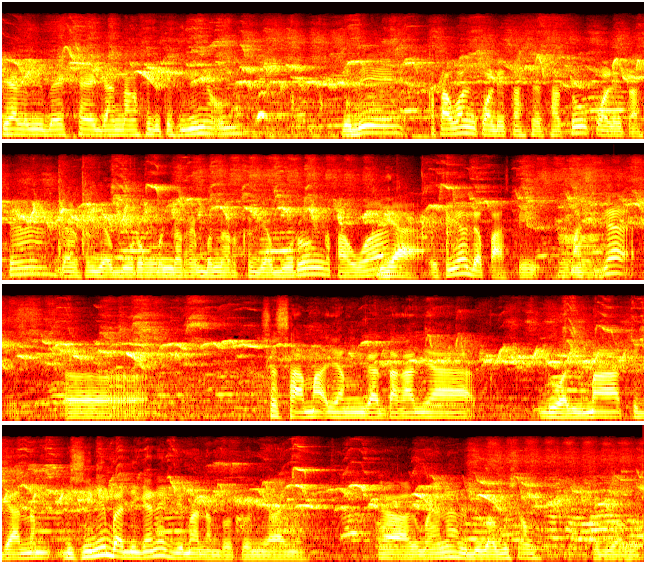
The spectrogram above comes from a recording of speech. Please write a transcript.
Ya lebih baik saya gantang sedikit begini om. Jadi ketahuan kualitasnya satu, kualitasnya dan kerja burung bener-bener kerja burung ketahuan. Iya, itunya udah pasti. Maksudnya eh, sesama yang gantangannya 25, 36, di sini bandingannya gimana menurut lu nilainya? Ya lumayan lah lebih bagus om. Lebih bagus.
